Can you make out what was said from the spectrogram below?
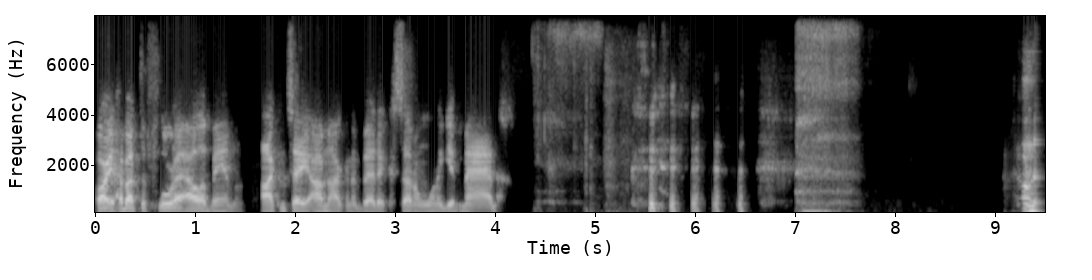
All right. How about the Florida Alabama? I can tell you I'm not going to bet it because I don't want to get mad. I don't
